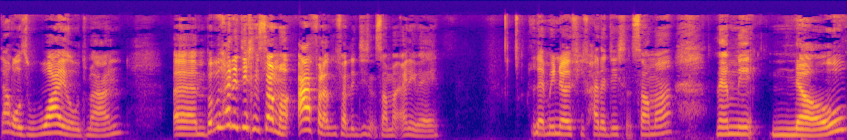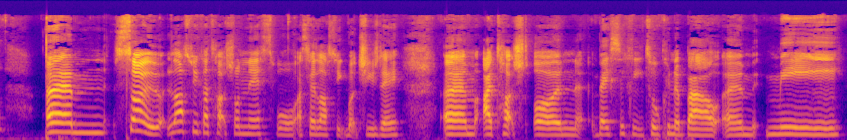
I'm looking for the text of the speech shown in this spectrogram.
That was wild, man. Um, but we had a decent summer. I feel like we've had a decent summer anyway. Let me know if you've had a decent summer. Let me know. Um, so last week I touched on this. Well, I say last week, but Tuesday. Um, I touched on basically talking about um me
